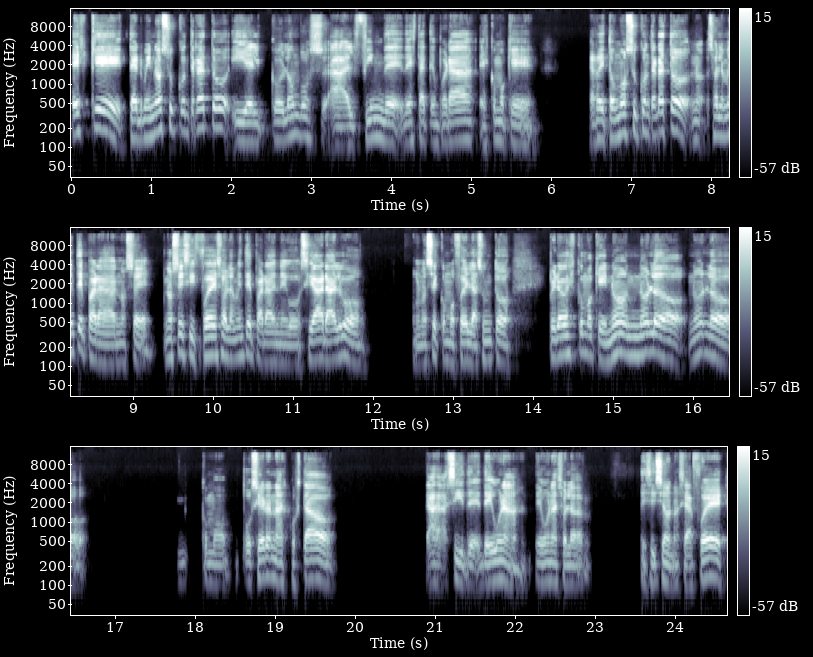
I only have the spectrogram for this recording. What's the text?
Es que terminó su contrato y el Columbus al fin de, de esta temporada es como que retomó su contrato no, solamente para, no sé, no sé si fue solamente para negociar algo o no sé cómo fue el asunto, pero es como que no, no lo, no lo, como pusieron al costado así de, de una, de una sola decisión, o sea, fue,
